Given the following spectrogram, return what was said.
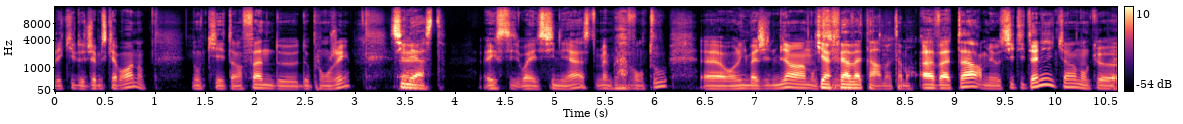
l'équipe de James Cameron donc qui est un fan de, plongée. Cinéaste. Euh, et, ouais, cinéaste, même avant tout. Euh, on l'imagine bien. Hein, qui a fait Avatar notamment. Avatar, mais aussi Titanic. Hein, donc, euh,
